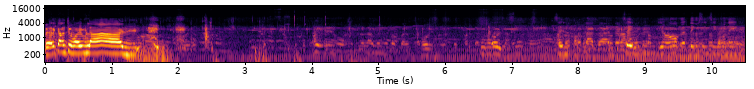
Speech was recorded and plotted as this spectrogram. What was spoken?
Welcome to my vlog. Sen, sen, yung ako, ganda ko sinsing mo na yung...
